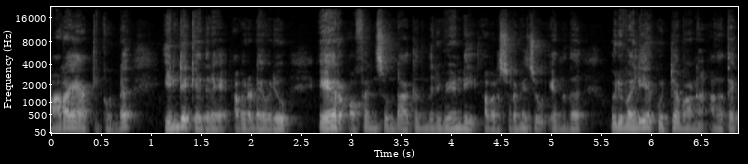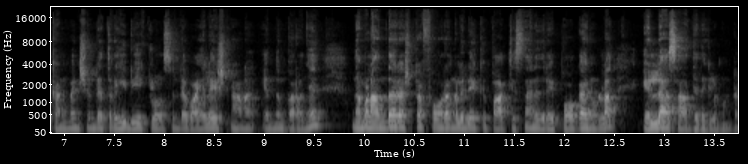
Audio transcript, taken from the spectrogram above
മറയാക്കിക്കൊണ്ട് ഇന്ത്യക്കെതിരെ അവരുടെ ഒരു എയർ ഒഫൻസ് ഉണ്ടാക്കുന്നതിന് വേണ്ടി അവർ ശ്രമിച്ചു എന്നത് ഒരു വലിയ കുറ്റമാണ്. അന്നത്തെ കൺവെൻഷന്റെ ത്രീ ബി ക്ലോസിന്റെ വയലേഷനാണ് എന്നും പറഞ്ഞ് നമ്മൾ അന്താരാഷ്ട്ര ഫോറങ്ങളിലേക്ക് പാകിസ്ഥാനെതിരെ പോകാനുള്ള വരാനുള്ള എല്ലാ സാധ്യതകളുമുണ്ട്.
